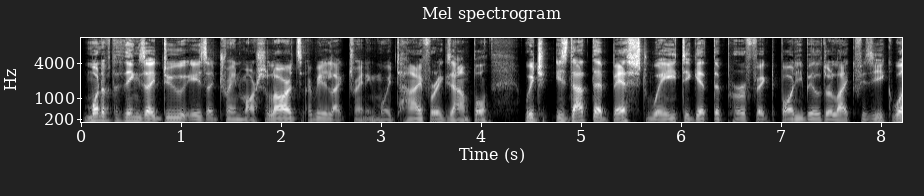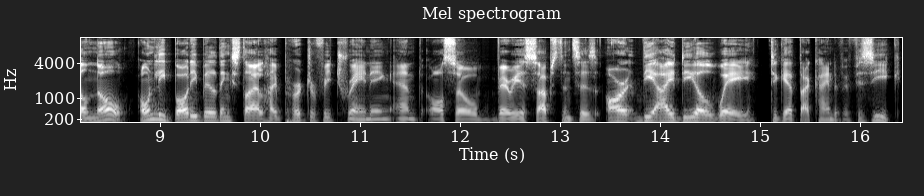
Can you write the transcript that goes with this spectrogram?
one of the things I do is I train martial arts. I really like training Muay Thai, for example, which is that the best way to get the perfect bodybuilder like physique? Well, no. Only bodybuilding style hypertrophy training and also various substances are the ideal way to get that kind of a physique.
